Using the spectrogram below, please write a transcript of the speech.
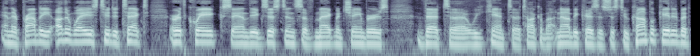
and there are probably other ways to detect earthquakes and the existence of magma chambers that uh, we can't uh, talk about now because it's just too complicated. But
